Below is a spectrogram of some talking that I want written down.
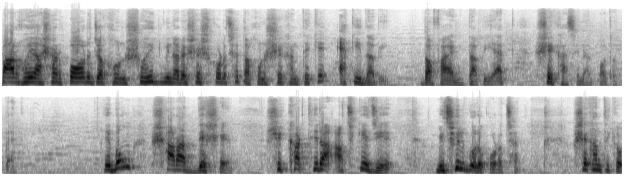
পার হয়ে আসার পর যখন শহীদ মিনারে শেষ করেছে, তখন সেখান থেকে একই দাবি, দফা এক দাবি, এক শেখ হাসিনার পদত্যাগ। এবং সারা দেশে শিক্ষার্থীরা আজকে যে মিছিলগুলো করেছে, সেখান থেকেও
